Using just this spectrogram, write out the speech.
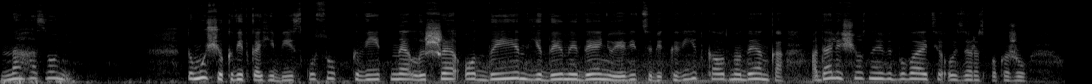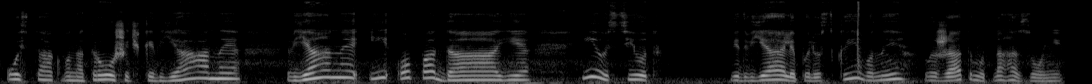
на газоні. Тому що квітка гібіскусу квітне лише один єдиний день. Уявіть собі, квітка одноденка. А далі що з нею відбувається? Ось зараз покажу. Ось так вона трошечки в'яне, в'яне і опадає. І ось ці от відв'ялі пелюстки вони лежатимуть на газоні.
